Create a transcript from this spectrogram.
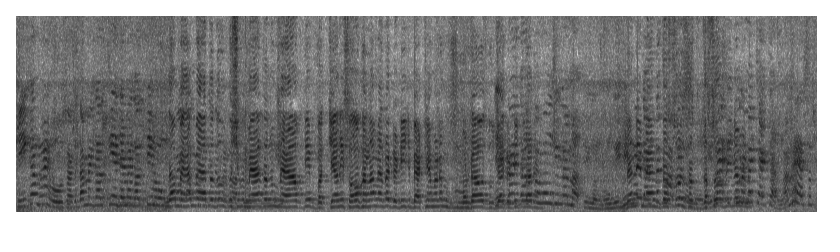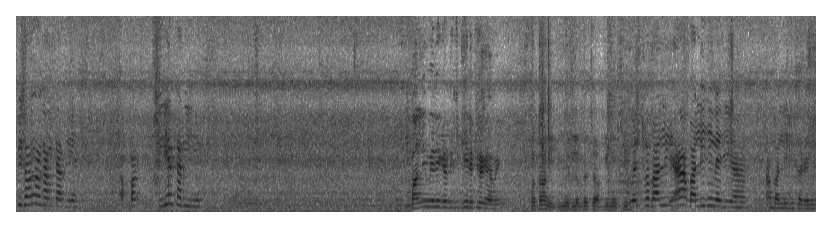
ਠੀਕ ਆ ਮੈਂ ਹੋ ਸਕਦਾ ਮੈਂ ਗਲਤੀ ਹੈ ਜੇ ਮੈਂ ਗਲਤੀ ਹੋਊਂਗੀ ਨਾ ਮੈਂ ਮੈਂ ਤਾਂ ਤੁਹਾਨੂੰ ਕੁਝ ਮੈਂ ਤੁਹਾਨੂੰ ਮੈਂ ਆਪਦੇ ਬੱਚਿਆਂ ਦੀ ਸੌਂ ਖਾਨਾ ਮੈਂ ਤਾਂ ਗੱਡੀ 'ਚ ਬੈਠਿਆ ਮੈਡਮ ਮੁੰਡਾ ਉਹ ਦੂਜਾ ਗੱਡੀ ਚਲਾ ਰਿਹਾ। ਹੋਊਂਗੀ ਮੈਂ ਮਾਫੀ ਮੰਗੂੰਗੀ। ਜੀ ਨਹੀਂ, ਨਹੀਂ, ਮੈਂ ਦੱਸੋ-। ਦੱਸੋ ਸੀ ਨਾ ਮੈਂ। ਚੈੱਕ ਕਰ ਲਾਂ ਮੈਂ ਐਸਐਸਪੀ ਸਾਹਿਬ ਨਾਲ ਗੱਲ ਕਰਦੀ ਹਾਂ ਆਪਾਂ ਕਲੀਅਰ ਕਰ ਲਈਏ। ਬਾਲੀ ਮੇਰੀ ਗੱਡੀ 'ਚ ਕੀ ਰੱਖਿਆ ਗਿਆ ਬਈ? ਪਤਾ ਨਹੀਂ ਜੀ ਮੇਰੇ ਲਈ ਤਾਂ ਚਾਬੀ ਨਹੀਂ ਸੀ। ਮਿਸਟਰ ਬਾਲੀ ਆ ਬਾਲੀ ਜੀ ਨੇ ਜੀ ਆ ਆ ਬਾਲੀ ਜੀ ਖੜੇ ਨੇ।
